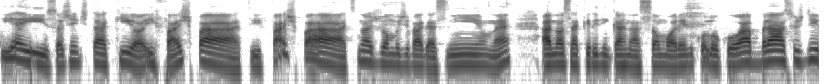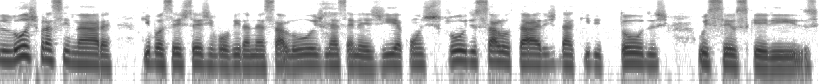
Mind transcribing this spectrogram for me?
E é isso, a gente está aqui, ó, e faz parte, faz parte. Nós vamos devagarzinho, né? A nossa querida Encarnação Moreno colocou abraços de luz para a Sinara, que você esteja envolvida nessa luz, nessa energia, com os fluidos salutares daqui de todos os seus queridos.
